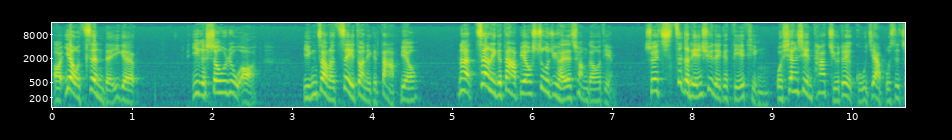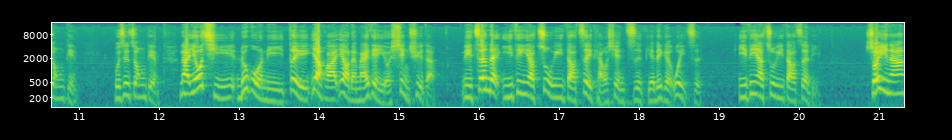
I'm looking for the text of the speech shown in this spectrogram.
哦药证的一个。一个收入哦，营造了这一段的一个大标，那这样的一个大标数据还在创高点，所以这个连续的一个跌停，我相信它绝对股价不是终点，不是终点。那尤其如果你对耀华药的买点有兴趣的，你真的一定要注意到这条线止跌的一个位置，一定要注意到这里。所以呢，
